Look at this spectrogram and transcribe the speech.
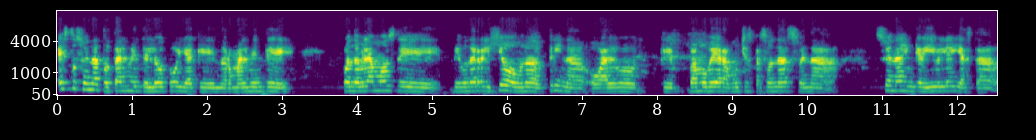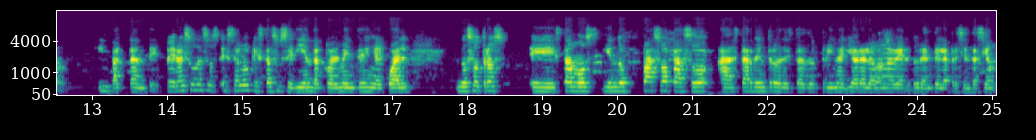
Esto suena totalmente loco ya que normalmente cuando hablamos de, una religión, una doctrina o algo que va a mover a muchas personas suena suena increíble y hasta impactante, pero es, es algo que está sucediendo actualmente en el cual nosotros eh, estamos yendo paso a paso a estar dentro de esta doctrina y ahora lo van a ver durante la presentación.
